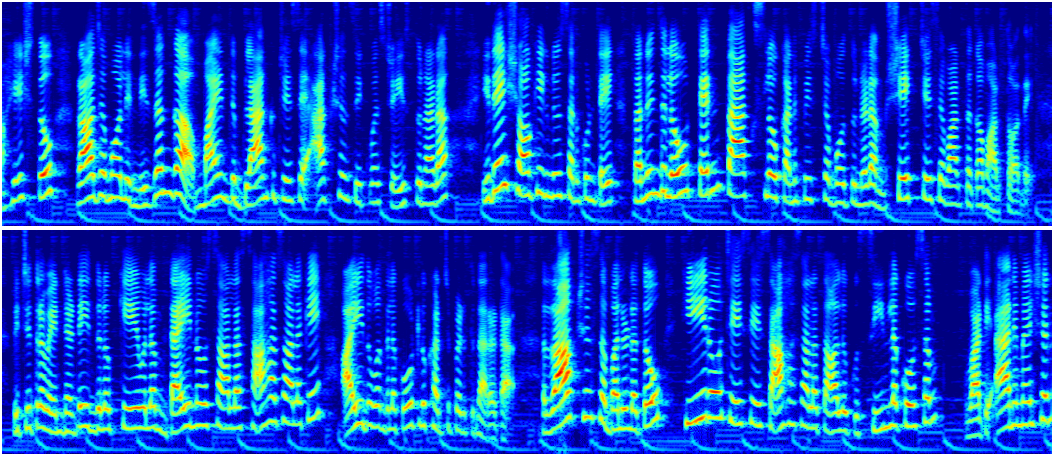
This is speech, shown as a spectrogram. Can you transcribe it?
మహేష్తో రాజమౌళి నిజంగా మైండ్ బ్లాంక్ చేసే యాక్షన్ సీక్వెన్స్ చేయిస్తున్నాడా? ఇదే షాకింగ్ న్యూస్ అనుకుంటే తనిందులో టెన్ ప్యాక్స్లో కనిపించబోతుండడం షేక్ చేసే వార్తగా మారుతోంది. విచిత్రం ఏంటంటే ఇందులో కేవలం డైనోసాల సాహసాలకే ఐదు వందల కోట్లు ఖర్చు పెడుతున్నారట. రాక్షస బలులతో హీరో చేసే సాహసాల తాలూకు సీన్ల కోసం వాటి యానిమేషన్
